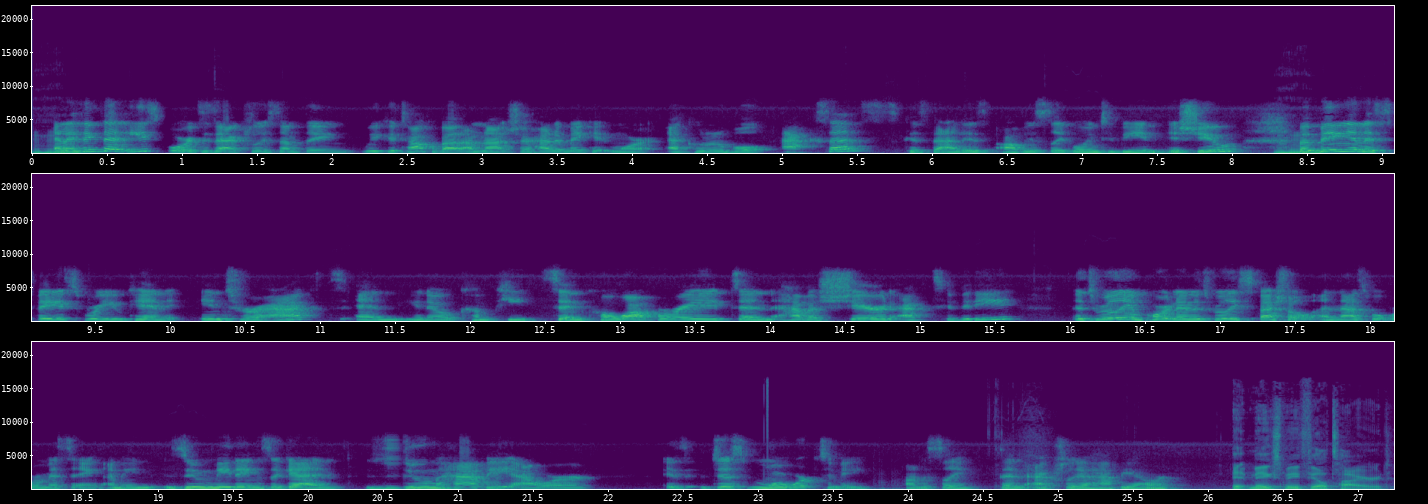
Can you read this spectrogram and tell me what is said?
Mm-hmm. And I think that esports is actually something we could talk about. I'm not sure how to make it more equitable access because that is obviously going to be an issue. Mm-hmm. But being in a space where you can interact and you know compete and cooperate and have a shared activity, it's really important and it's really special. And that's what we're missing. I mean, Zoom meetings again, Zoom happy hour is just more work to me, honestly, than actually a happy hour. It makes me feel tired.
